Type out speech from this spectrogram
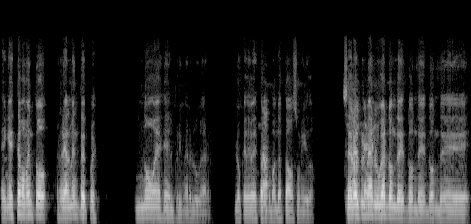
En este momento, realmente, pues, no es el primer lugar lo que debe estar no. ocupando Estados Unidos. Ser no, el primer lugar donde, donde, donde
